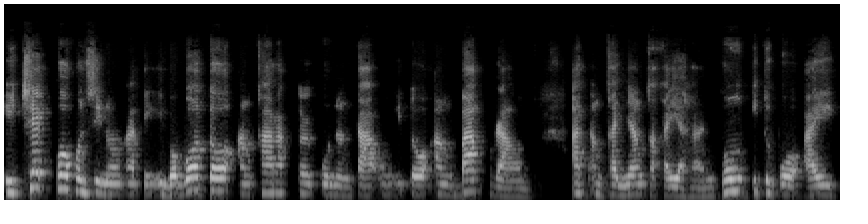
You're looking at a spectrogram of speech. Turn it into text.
i-check po kung sino ang ating iboboto, ang karakter po ng taong ito, ang background at ang kanyang kakayahan kung ito po ay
